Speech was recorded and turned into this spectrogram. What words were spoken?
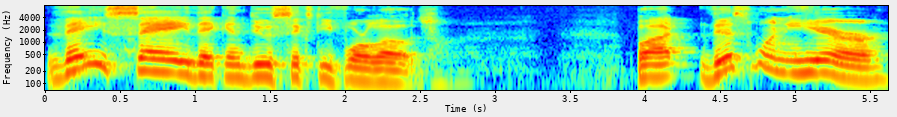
they say they can do 64 loads." But this one here,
